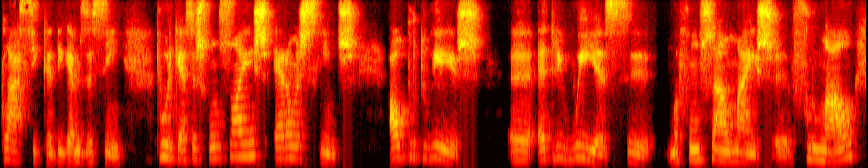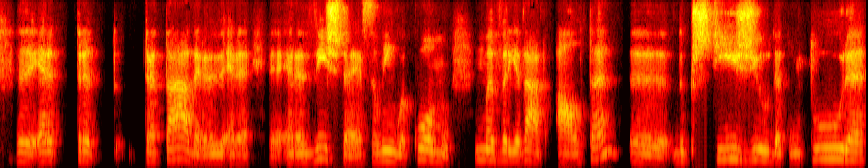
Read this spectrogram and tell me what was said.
clássica, digamos assim, porque essas funções eram as seguintes: ao português uh, atribuía-se uma função mais uh, formal, era tra tratada, era, era, era vista essa língua como uma variedade alta de prestígio, da cultura,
